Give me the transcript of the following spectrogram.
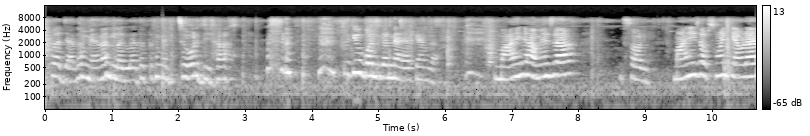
थोड़ा ज़्यादा मेहनत लग रहा था तो मैंने छोड़ दिया तो क्यों बंद करने आया कैमरा माही हमेशा সরি মাহি সবসময় ক্যামেরার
